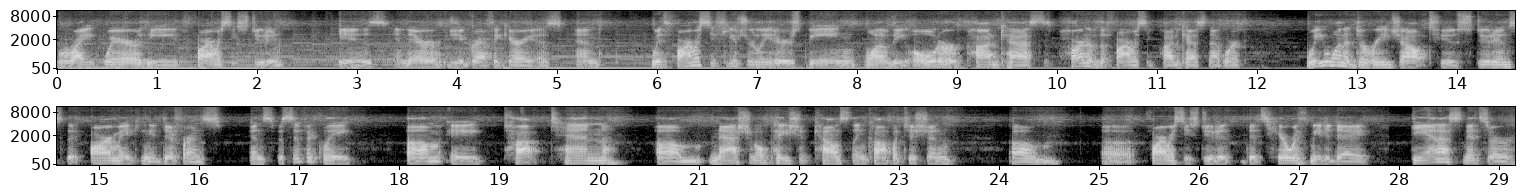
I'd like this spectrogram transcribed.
right where the pharmacy student is in their geographic areas. And with Pharmacy Future Leaders being one of the older podcasts, part of the Pharmacy Podcast Network, we wanted to reach out to students that are making a difference, and specifically um, a top 10 um, national patient counseling competition um, uh, pharmacy student that's here with me today. Deanna Schnitzer,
